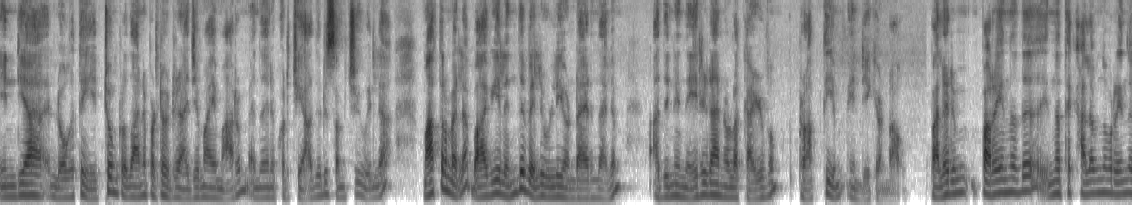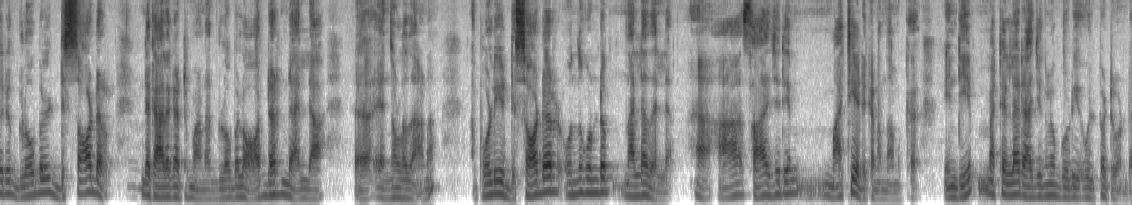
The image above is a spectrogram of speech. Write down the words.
ഇന്ത്യ ലോകത്തെ ഏറ്റവും പ്രധാനപ്പെട്ട ഒരു രാജ്യമായി മാറും എന്നതിനെക്കുറിച്ച് യാതൊരു സംശയവുമില്ല മാത്രമല്ല ഭാവിയിൽ എന്ത് വെല്ലുവിളി ഉണ്ടായിരുന്നാലും അതിനെ നേരിടാനുള്ള കഴിവും പ്രാപ്തിയും ഇന്ത്യക്കുണ്ടാവും പലരും പറയുന്നത് ഇന്നത്തെ കാലം എന്ന് പറയുന്ന ഒരു ഗ്ലോബൽ ഡിസോർഡറിന്റെ കാലഘട്ടമാണ്. ഗ്ലോബൽ ഓർഡറിന്റെ അല്ല എന്നുള്ളതാണ്. അപ്പോൾ ഈ ഡിസോർഡർ ഒന്നുകൊണ്ടും നല്ലതല്ല. ആ, സാഹചര്യം മാറ്റിയെടുക്കണം നമുക്ക്. ഇന്ത്യയും മറ്റെല്ലാ രാജ്യങ്ങളും കൂടി ഉൾപ്പെട്ടുകൊണ്ട്.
